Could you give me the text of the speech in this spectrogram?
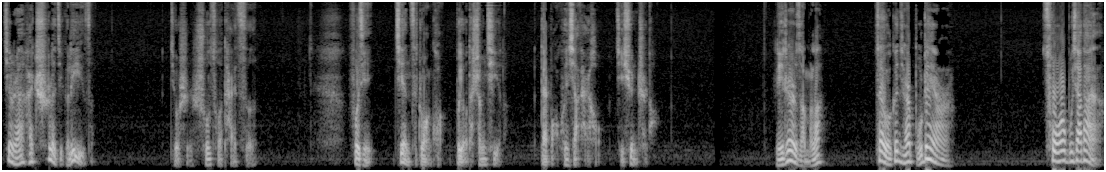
竟然还吃了几个栗子，就是说错台词。父亲见此状况，不由得生气了。待宝坤下台后，即训斥道：“你这是怎么了？在我跟前不这样啊？搓窝不下蛋啊？”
